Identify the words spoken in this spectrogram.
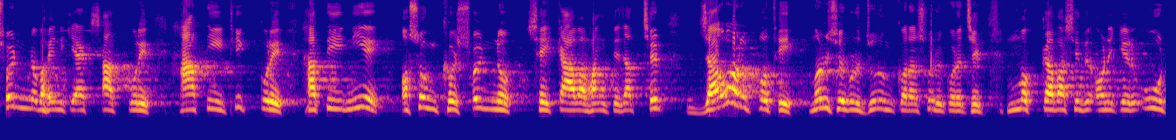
সৈন্যবাহিনীকে একসাথ করে হাতি ঠিক করে হাতি নিয়ে অসংখ্য সৈন্য সেই কাবা ভাঙতে যাচ্ছে। যাওয়ার পথে মানুষের উপর জুলুম করা শুরু করেছে। মক্কাবাসীদের অনেকের উট,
